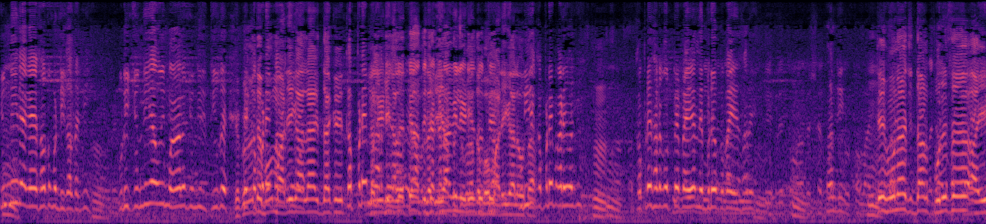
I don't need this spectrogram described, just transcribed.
ਚੁੰਨੀ ਲੈ ਗਏ ਸਭ ਤੋਂ ਵੱਡੀ ਗੱਲ ਤਾਂ ਜੀ। ਕੁੜੀ ਚੁੰਨੀ ਆ ਉਹਦੀ ਮਾਂ ਨੇ ਚੁੰਨੀ ਦਿੱਤੀ ਉਹਦੇ। ਦੇਖੋ ਤਾਂ ਬਹੁਤ ਮਾੜੀ ਗੱਲ ਹੈ ਇਦਾਂ ਕਿ ਕੱਪੜੇ ਲੇਡੀ ਨਾਲ ਕੇ ਹੱਥ ਚੱਕਣਾ ਵੀ ladies ਬਹੁਤ ਉੱਤੇ। ਮਾੜੀ ਗੱਲ ਕੁੜੀ ਦੇ ਹੋਤਾ ਕੱਪੜੇ ਪਾੜੇ ਹੋ ਜੀ। ਕੱਪੜੇ ਸਾਡੇ ਕੋਲ ਉੱਤੇ ਪਏ ਲਿਬੜੇ ਹੋ ਪਏ ਸਾਰੇ। ਹਾਂਜੀ। ਤੇ ਹੁਣ ਜਿੱਦਾਂ ਹੁਣ ਪੁਲਿਸ ਆਈ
